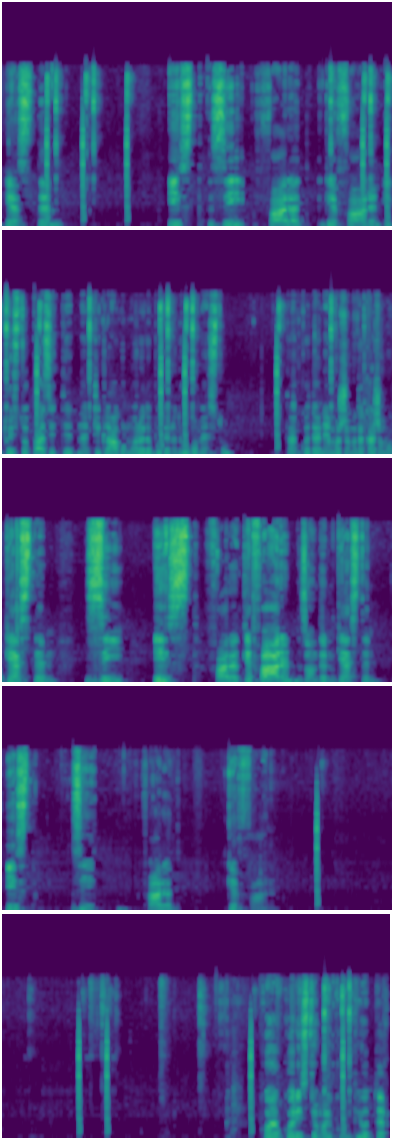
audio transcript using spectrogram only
Gestern ist sie Fahrrad gefahren. I tu isto pazite, znači glagol mora da bude na drugom mestu. Tako da ne možemo da kažemo gestern sie ist Fahrrad gefahren, sondern gestern ist sie Fahrrad gefahren. Ko je koristio moj kompjuter?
